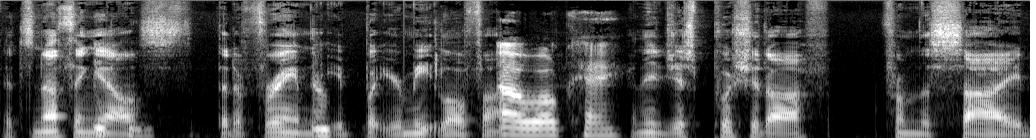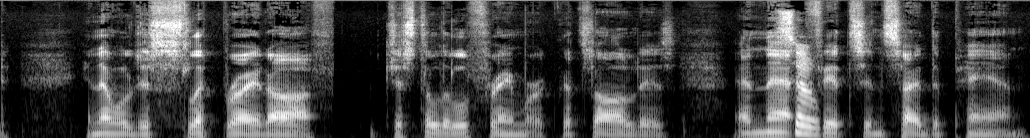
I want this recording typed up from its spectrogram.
It's nothing mm-hmm. else than a frame that you put your meatloaf on. Oh, okay. And then just push it off from the side, and it will just slip right off. Just a little framework. That's all it is. And that so, fits inside the pan.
